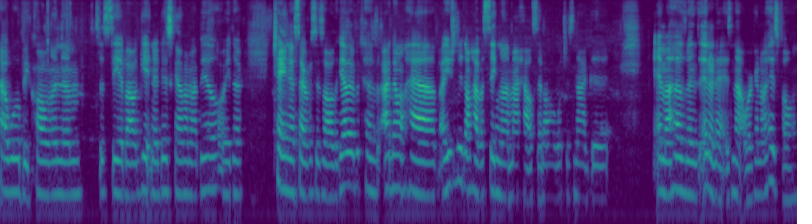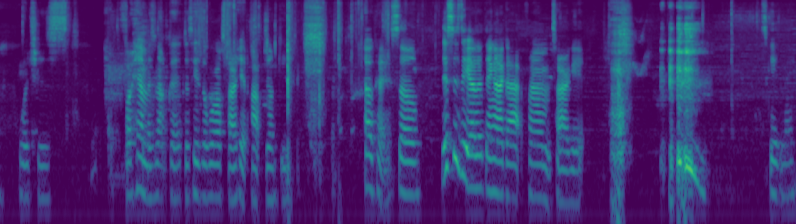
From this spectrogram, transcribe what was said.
I will be calling them to see about getting a discount on my bill or either changing services altogether because I don't have, I usually don't have a signal in my house at all, which is not good. And my husband's internet is not working on his phone, which is, for him, is not good because he's a world star hip hop junkie. Okay, so this is the other thing I got from Target. Excuse me.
